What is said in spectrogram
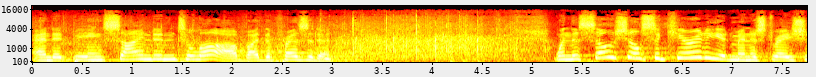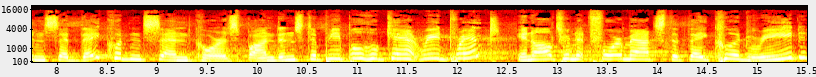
and it being signed into law by the president. When the Social Security Administration said they couldn't send correspondence to people who can't read print in alternate formats that they could read,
